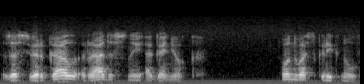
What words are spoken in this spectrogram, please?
засверкал радостный огонек. Он воскликнул.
